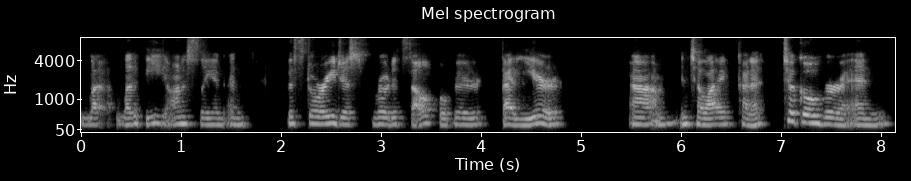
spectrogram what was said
let let it be, honestly. And and the story just wrote itself over that year um, until I kind of took over and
